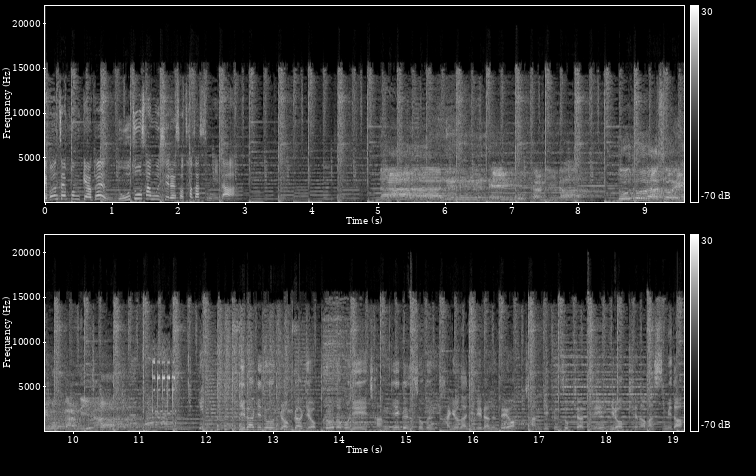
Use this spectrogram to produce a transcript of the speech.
세 번째 품격은 노조 사무실에서 찾았습니다. 나는 행복합니다. 노도라서 행복합니다. 일하기 좋은 명가 기업 그러다 보니 장기 근속은 당연한 일이라는데요. 장기 근속자들이 이렇게나 많습니다.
